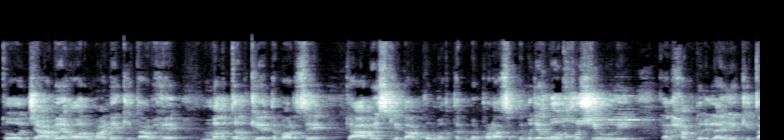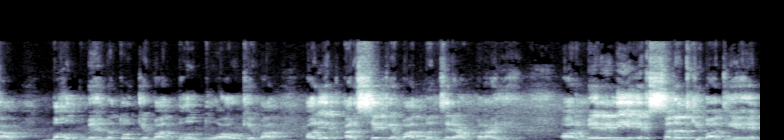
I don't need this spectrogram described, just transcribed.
تو جامع اور معنی کتاب ہے۔ مکتب کے اعتبار سے کہ آپ اس کتاب کو مکتب میں پڑھا سکتے ہیں۔ مجھے بہت خوشی ہوئی کہ الحمدللہ یہ کتاب بہت محنتوں کے بعد، بہت دعاؤں کے بعد اور ایک عرصے کے بعد منظر عام پر آئی ہے۔ اور میرے لیے ایک صنعت کی بات یہ ہے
